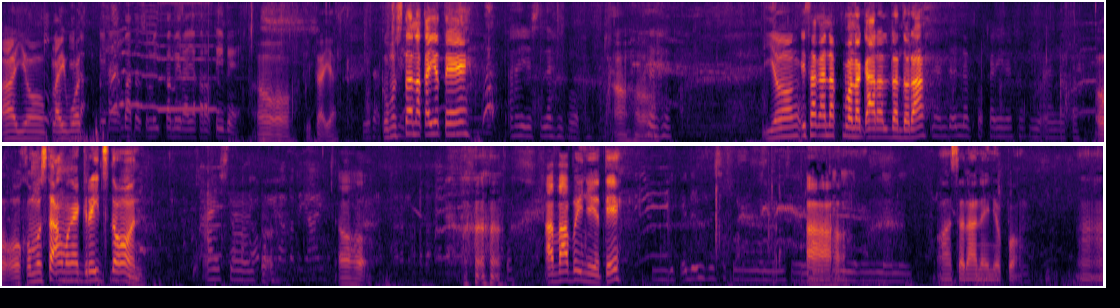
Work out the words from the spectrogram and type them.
Ah, yung plywood. Kita yung bata sa may kamera niya. Oo, kita yan. Kumusta na kayo, te? Ayos lang po. Oho. Yung isang anak mo nag-aral na doon, ah? Nandun na po. Kanina pa pumaala pa. Oo, kumusta ang mga grades doon? Ayos naman po. Oho. ah, baboy nyo yun, te? Hindi pa doon pa sa sa Ah. Oh, sa nanay nyo po. Oo.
